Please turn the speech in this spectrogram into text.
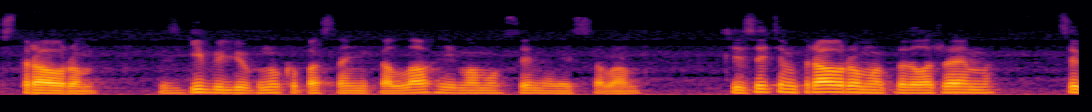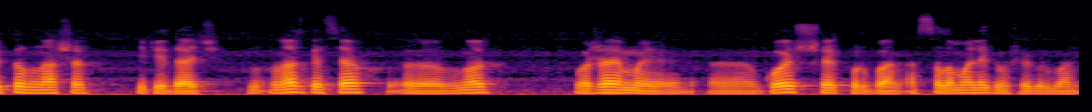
с трауром, с гибелью внука посланника Аллаха, имама Хусейна, алейхиссалам. в связи с этим трауром мы продолжаем цикл наших передач. У нас в гостях э, вновь уважаемый э, гость Шейх Курбан. Ассаламу алейкум, Шейх Курбан.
